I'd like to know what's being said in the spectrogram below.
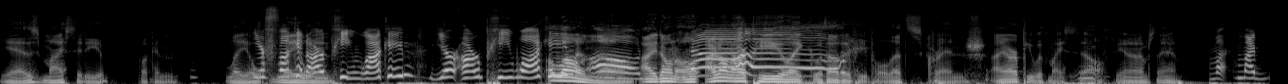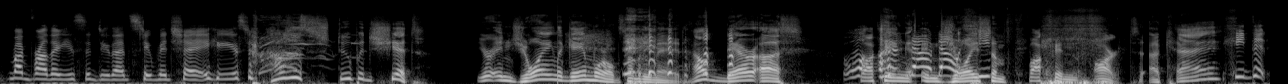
yeah, this is my city of fucking lay You're fucking Leyland." RP walking. You're RP walking alone though. Oh, I don't own, I don't RP like with other people. That's cringe. I RP with myself. You know what I'm saying? My, my my brother used to do that stupid shit. He used to. How's this stupid shit? You're enjoying the game world somebody made. How dare us Well, fucking no, no, enjoy he, some fucking art, okay? He did.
